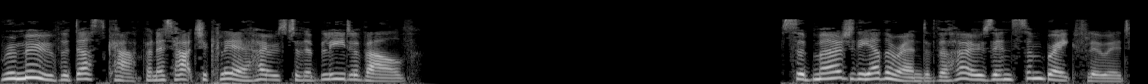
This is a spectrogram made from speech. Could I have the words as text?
Remove the dust cap and attach a clear hose to the bleeder valve. Submerge the other end of the hose in some brake fluid.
